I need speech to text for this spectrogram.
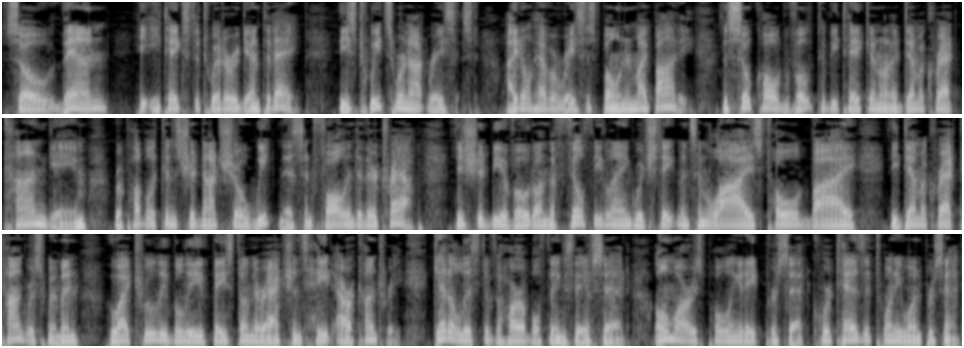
So then he, he takes to Twitter again today. These tweets were not racist. I don't have a racist bone in my body. The so-called vote to be taken on a Democrat con game, Republicans should not show weakness and fall into their trap. This should be a vote on the filthy language, statements, and lies told by the Democrat congresswomen who I truly believe, based on their actions, hate our country. Get a list of the horrible things they have said. Omar is polling at 8%, Cortez at 21%.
